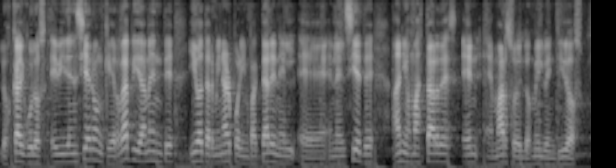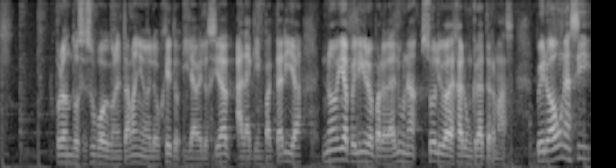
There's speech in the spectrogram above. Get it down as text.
Los cálculos evidenciaron que rápidamente iba a terminar por impactar en el, eh, en el 7 años más tarde, en, en marzo del 2022. Pronto se supo que con el tamaño del objeto y la velocidad a la que impactaría, no había peligro para la Luna, solo iba a dejar un cráter más. Pero aún así,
